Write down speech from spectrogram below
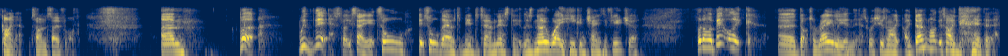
Skynet, so on and so forth. Um, but with this, like you say, it's all it's all there to be deterministic. There's no way he can change the future. But I'm a bit like uh, Dr. Railly in this, where she's like, I don't like this idea that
